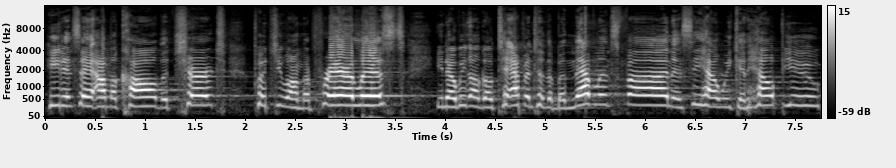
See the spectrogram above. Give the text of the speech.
He didn't say, I'm going to call the church, put you on the prayer list. You know, we're going to go tap into the benevolence fund and see how we can help you.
